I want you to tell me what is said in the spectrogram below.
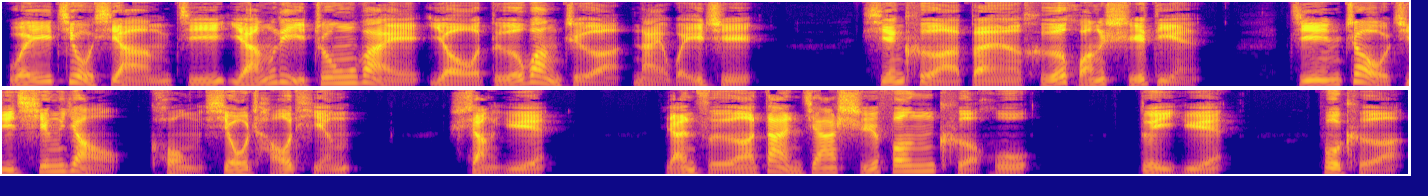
为旧相及阳历中外有德望者，乃为之。”先刻本河皇十典，今骤居清要，恐修朝廷。上曰：“然则但加十封可乎？”对曰：“不可。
